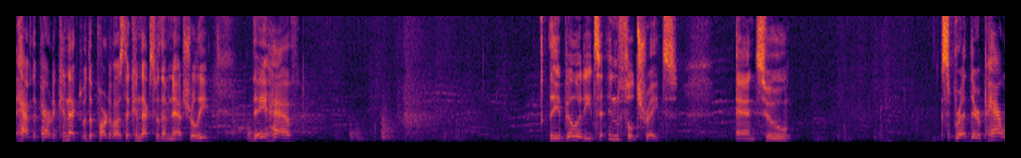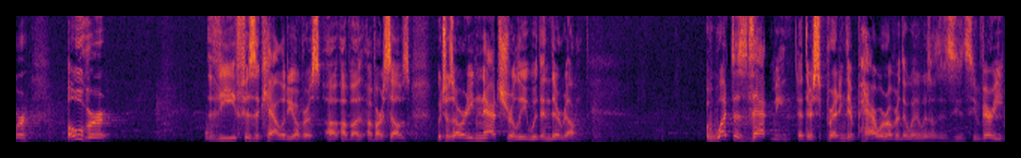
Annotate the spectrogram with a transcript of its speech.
have the power to connect with the part of us that connects with them naturally. They have the ability to infiltrate and to spread their power over the physicality of, us, uh, of, uh, of ourselves, which is already naturally within their realm. What does that mean? That they're spreading their power over the it's very,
